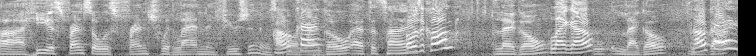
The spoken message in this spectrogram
Uh, he is French, so it was French with Latin infusion. It was called Okay. Lego at the time. What was it called? Lego. Lego. Lego. Okay.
